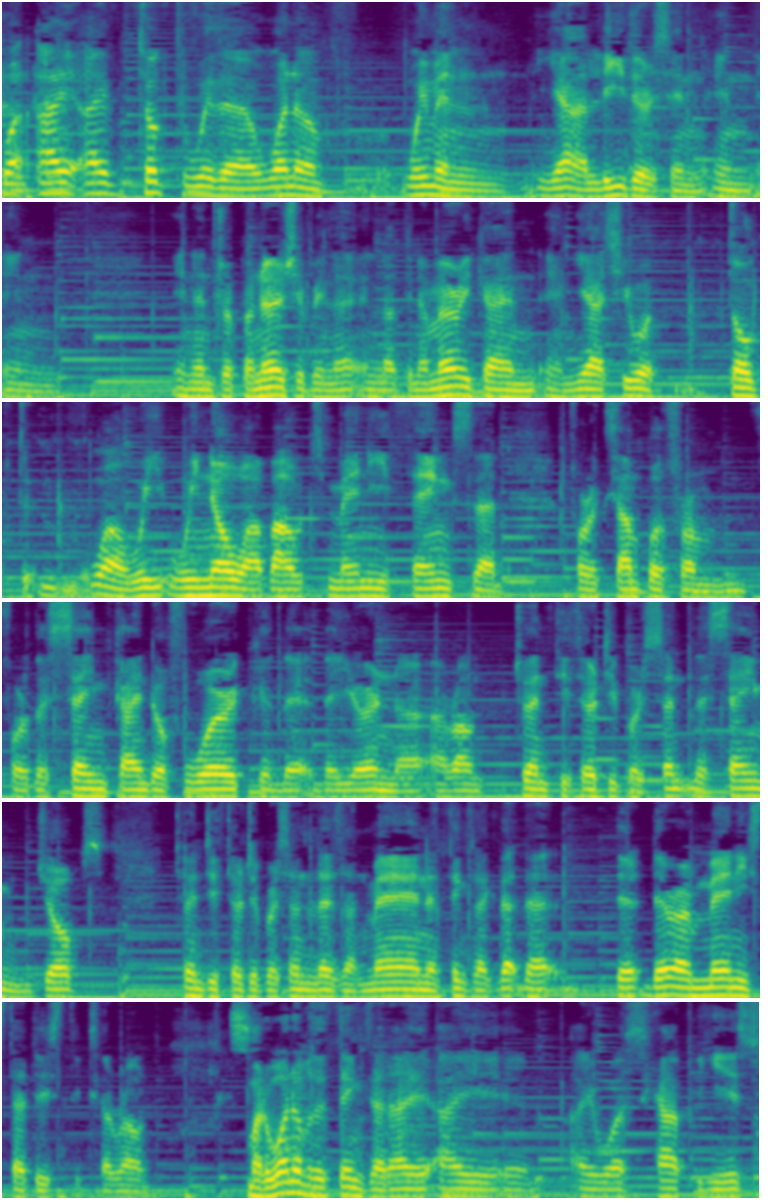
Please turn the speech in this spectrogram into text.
Well, I I've talked with uh, one of women, yeah, leaders in in in in entrepreneurship in, in Latin America, and and yeah, she was talked. Well, we we know about many things that, for example, from for the same kind of work, they, they earn uh, around 20, 30 percent the same jobs. 20 30 percent less than men and things like that that there, there are many statistics around but one of the things that i i, I was happy is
